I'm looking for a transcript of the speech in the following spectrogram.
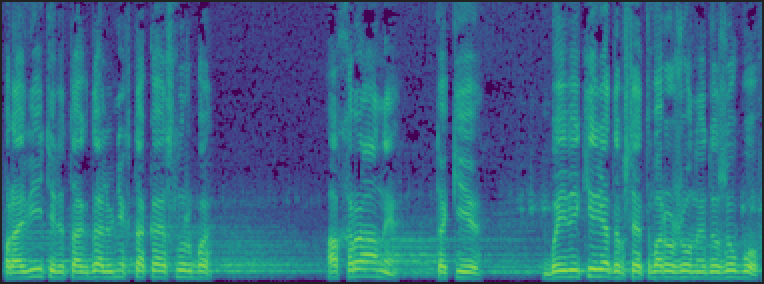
правители и так далее, у них такая служба охраны, такие боевики рядом стоят вооруженные до зубов,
